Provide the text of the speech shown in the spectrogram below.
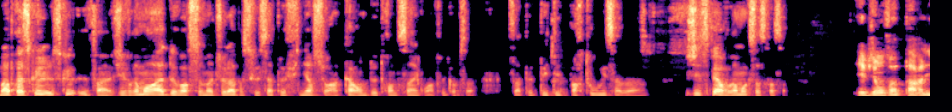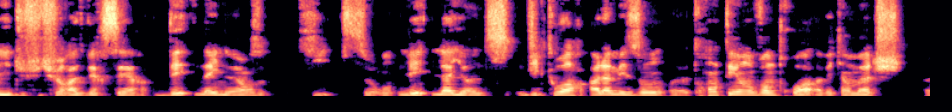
Mais après, ce que, ce que, enfin, j'ai vraiment hâte de voir ce match-là parce que ça peut finir sur un 42-35 ou un truc comme ça. Ça peut péter de partout et ça va. J'espère vraiment que ça sera ça. Eh bien, on va parler du futur adversaire des Niners qui seront les Lions. Victoire à la maison 31-23 euh, avec un match euh,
